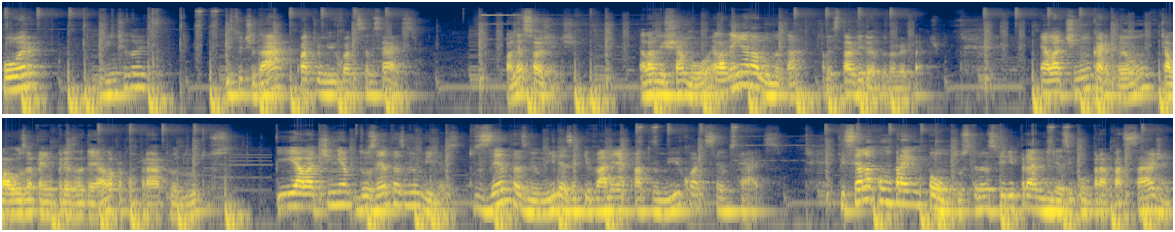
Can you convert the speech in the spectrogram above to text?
por 22. Isso te dá 4.400 reais. Olha só, gente. Ela me chamou, ela nem era aluna, tá? Ela está virando, na verdade. Ela tinha um cartão que ela usa para a empresa dela, para comprar produtos, e ela tinha 200 mil milhas. 200 mil milhas equivalem a 4.400 reais. Que se ela comprar em pontos, transferir para milhas e comprar passagem,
